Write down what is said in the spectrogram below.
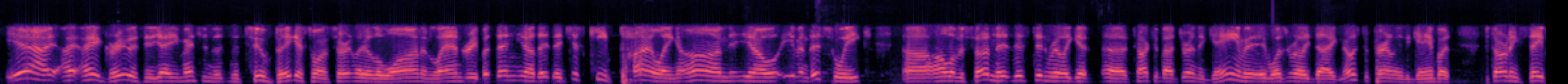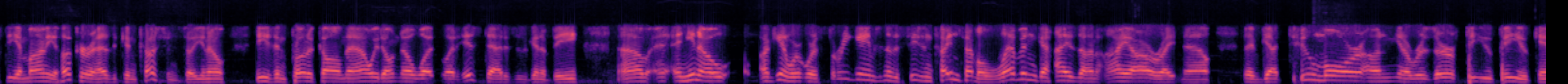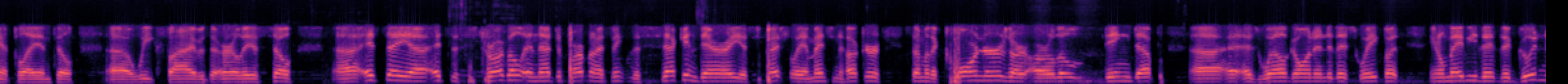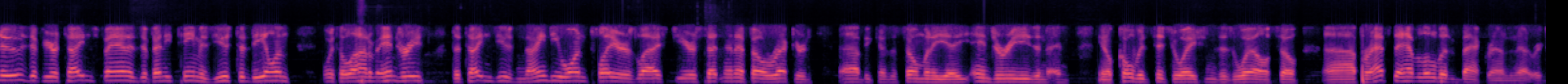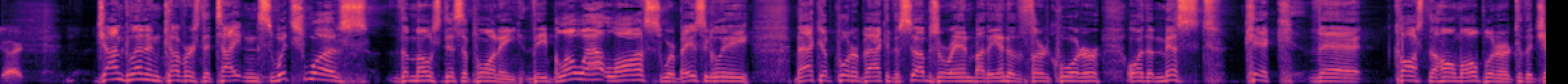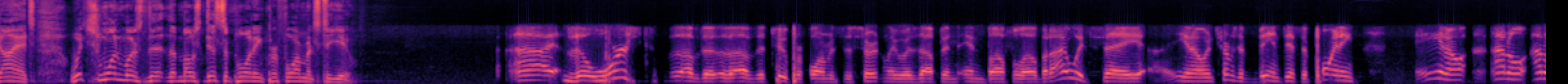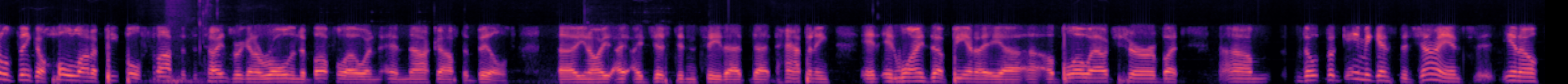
Yeah, I, I agree with you. Yeah, you mentioned the, the two biggest ones, certainly Lewan and Landry, but then, you know, they, they just keep piling on. You know, even this week, uh, all of a sudden, this didn't really get uh, talked about during the game. It wasn't really diagnosed, apparently, in the game, but starting safety Amani Hooker has a concussion. So, you know, he's in protocol now. We don't know what, what his status is going to be. Um, and, and, you know, again, we're, we're three games into the season. Titans have 11 guys on IR right now. They've got two more on, you know, reserve PUP who can't play until uh, week five at the earliest. So, uh, it's a uh, it's a struggle in that department. I think the secondary, especially, I mentioned Hooker. Some of the corners are, are a little dinged up uh, as well going into this week. But you know, maybe the the good news, if you're a Titans fan, is if any team is used to dealing with a lot of injuries, the Titans used 91 players last year, setting an NFL record uh, because of so many uh, injuries and, and you know COVID situations as well. So uh, perhaps they have a little bit of background in that regard. John Glennon covers the Titans. Which was the most disappointing? The blowout loss, where basically backup quarterback and the subs were in by the end of the third quarter, or the missed kick that cost the home opener to the Giants. Which one was the, the most disappointing performance to you? Uh, the worst of the of the two performances certainly was up in in Buffalo, but I would say, uh, you know, in terms of being disappointing, you know, I don't I don't think a whole lot of people thought that the Titans were going to roll into Buffalo and and knock off the Bills. Uh, you know, I, I just didn't see that that happening. It, it winds up being a a, a blowout, sure, but um, the the game against the Giants, you know,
